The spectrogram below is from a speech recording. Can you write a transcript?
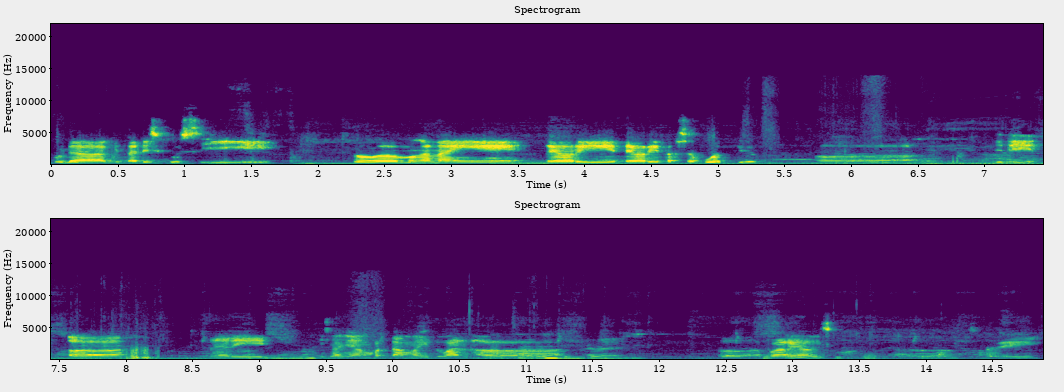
udah kita diskusi uh, mengenai teori-teori tersebut gitu. Uh, jadi uh, dari misalnya yang pertama itu kan uh, uh, apa realisme, sampai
